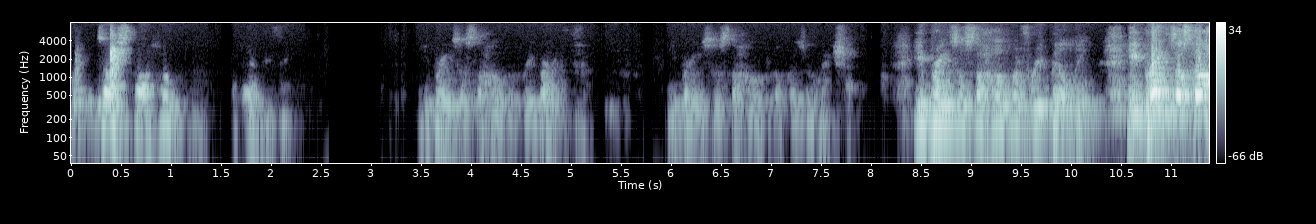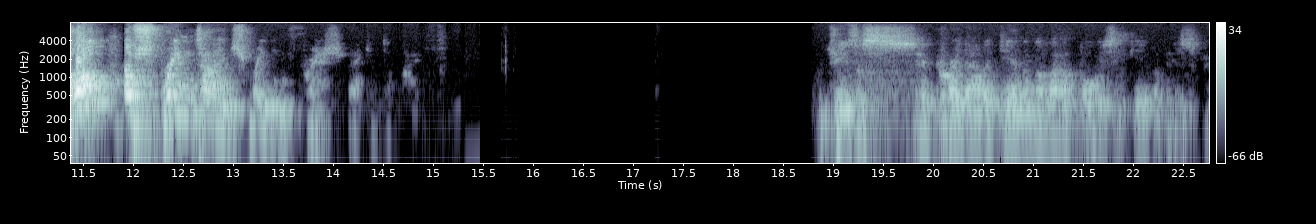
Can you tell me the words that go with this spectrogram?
Brings us the hope of everything. He brings us the hope of rebirth. He brings us the hope of resurrection. He brings us the hope of rebuilding. He brings us the hope of springtime springing fresh back Jesus had cried out again in a loud voice. He gave up his spirit.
